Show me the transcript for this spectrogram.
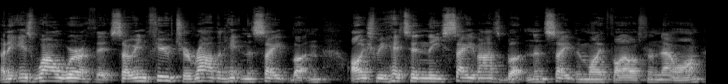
and it is well worth it. So in future, rather than hitting the save button, I should be hitting the save as button and saving my files from now on.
